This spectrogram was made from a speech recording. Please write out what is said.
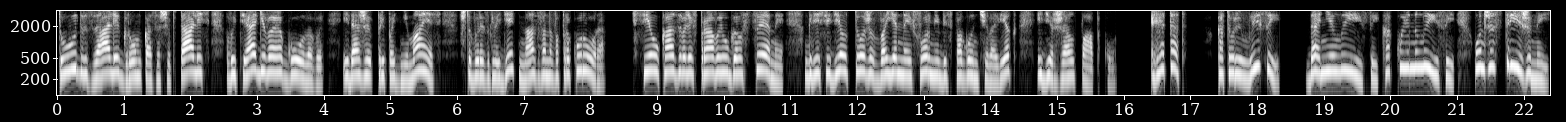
Тут в зале громко зашептались, вытягивая головы и даже приподнимаясь, чтобы разглядеть названного прокурора. Все указывали в правый угол сцены, где сидел тоже в военной форме без погон человек и держал папку. «Этот? Который лысый? Да не лысый, какой он лысый, он же стриженный!»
